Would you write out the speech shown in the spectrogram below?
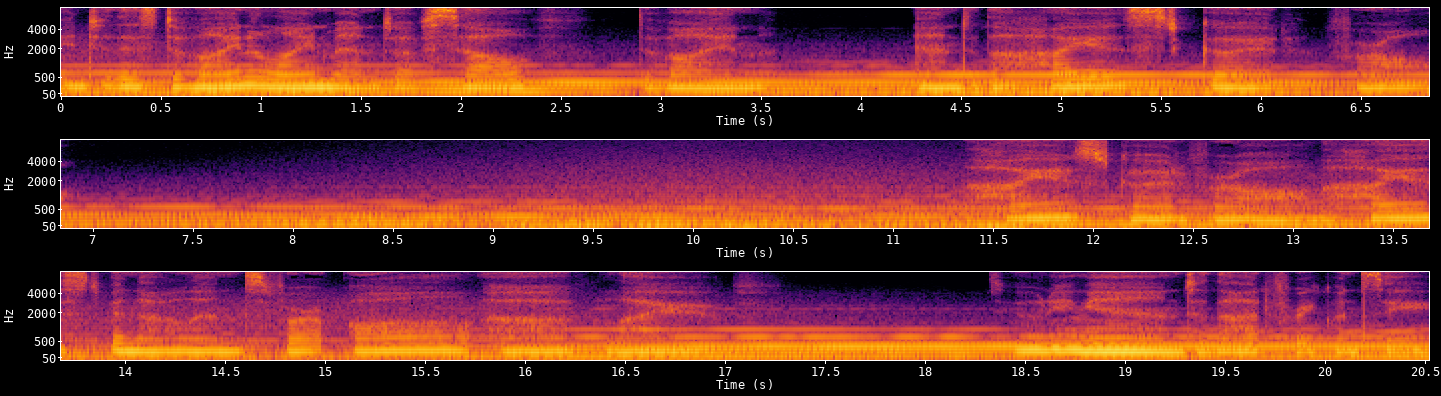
into this divine alignment of self, divine, and the highest good for all. The highest good for all, the highest benevolence for all of life. Tuning in to that frequency,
